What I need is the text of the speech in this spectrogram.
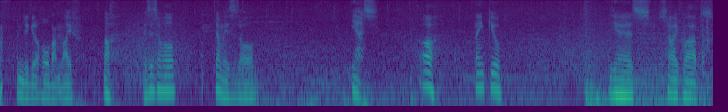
I need to get a hold on life. Oh, is this a hole? Tell me this is a hole. Yes. Oh, thank you. Yes, Cyclops.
